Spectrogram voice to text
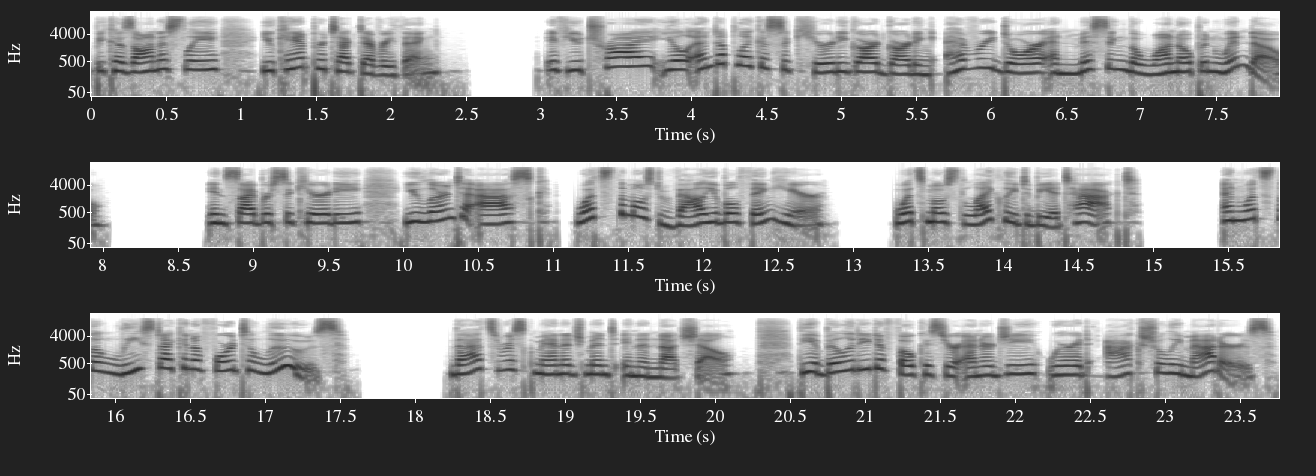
Because honestly, you can't protect everything. If you try, you'll end up like a security guard guarding every door and missing the one open window. In cybersecurity, you learn to ask what's the most valuable thing here? What's most likely to be attacked? And what's the least I can afford to lose? That's risk management in a nutshell the ability to focus your energy where it actually matters.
